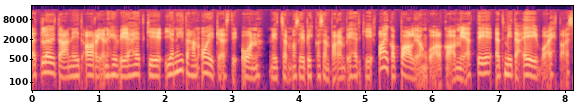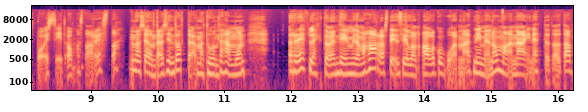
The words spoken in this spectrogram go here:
että löytää niitä arjen hyviä hetkiä. Ja niitähän oikeasti on, niitä semmoisia pikkasen parempia hetkiä, aika paljon, kun alkaa miettiä, että mitä ei vaihtaisi pois siitä omasta arjesta. No se on täysin totta. Mä tuun tähän mun reflektointiin, mitä mä harrastin silloin alkuvuonna, että nimenomaan näin, että, tota,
